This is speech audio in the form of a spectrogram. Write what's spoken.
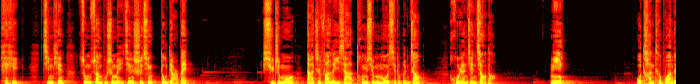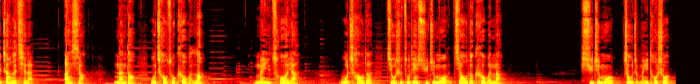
嘿嘿，今天总算不是每件事情都点儿背。徐志摩大致翻了一下同学们默写的文章，忽然间叫道：“你。”我忐忑不安的站了起来，暗想：难道我抄错课文了？没错呀，我抄的就是昨天徐志摩教的课文呢。徐志摩皱着眉头说：“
